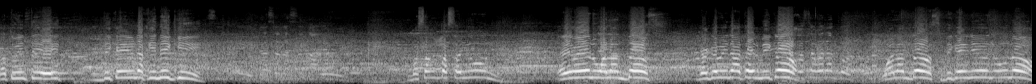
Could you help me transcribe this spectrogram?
Na 28, hindi kayo nakinig eh. Basang-basa yun. Eh ngayon, walang dos. Gagawin natin, Miko. Walang dos. Bigay niyo yun uno.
